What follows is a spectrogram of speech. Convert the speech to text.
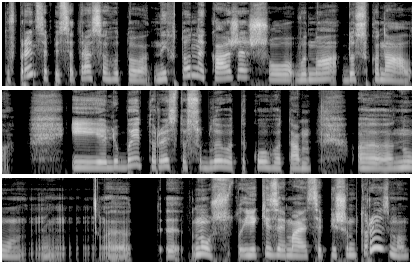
То в принципі ця траса готова. Ніхто не каже, що вона досконала. І любий турист, особливо такого там, ну. Е, Ну, які займаються пішим туризмом,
